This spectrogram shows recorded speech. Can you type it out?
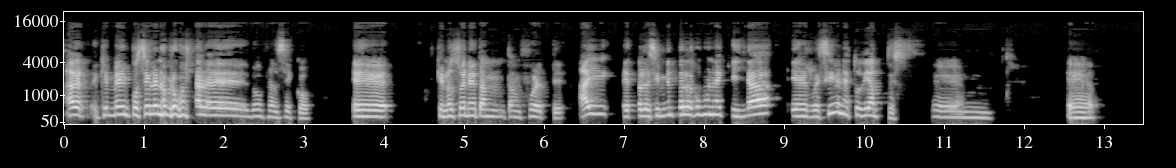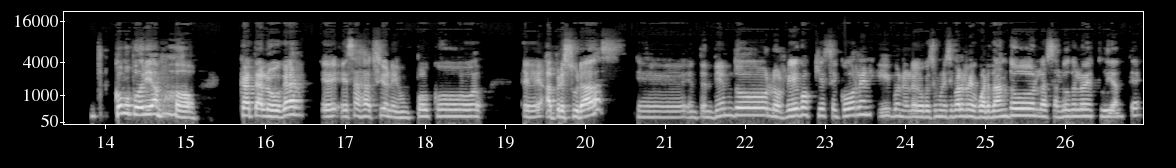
A ver, que me es imposible no preguntarle, don Francisco, eh, que no suene tan, tan fuerte. Hay establecimientos en la comuna que ya eh, reciben estudiantes. Em, eh, ¿Cómo podríamos catalogar esas acciones un poco apresuradas, entendiendo los riesgos que se corren y, bueno, la educación municipal resguardando la salud de los estudiantes?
